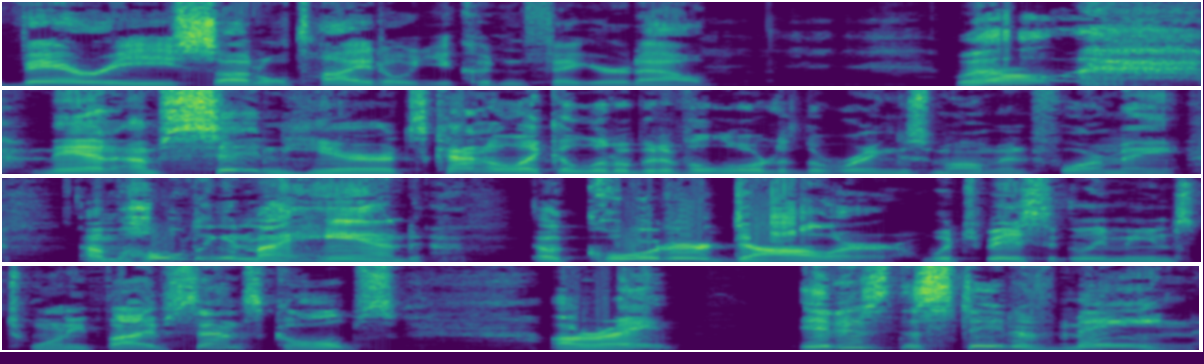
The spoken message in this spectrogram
very subtle title you couldn't figure it out. Well, man, I'm sitting here. It's kind of like a little bit of a Lord of the Rings moment for me. I'm holding in my hand a quarter dollar, which basically means 25 cents, Colbs. All right. It is the state of Maine.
